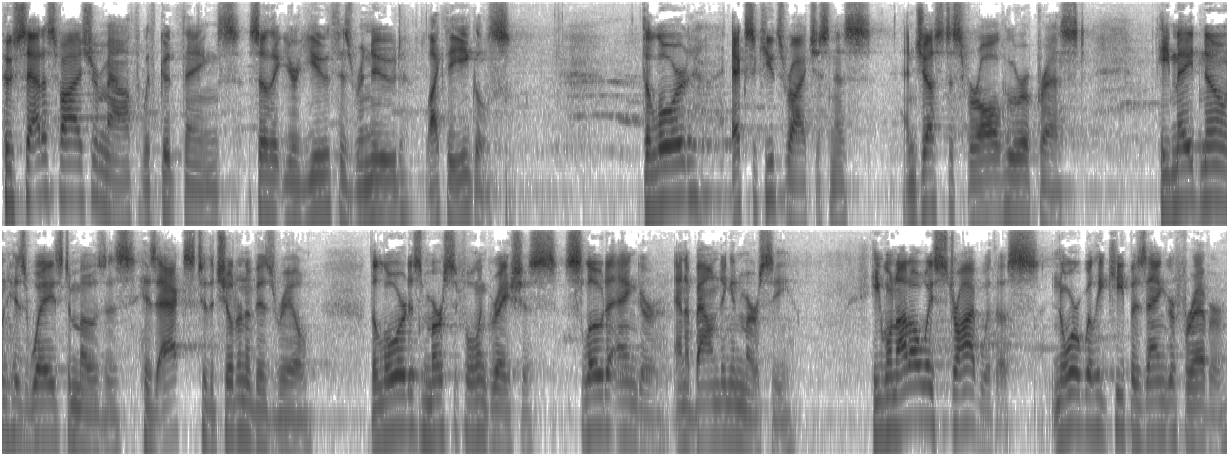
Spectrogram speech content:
who satisfies your mouth with good things, so that your youth is renewed like the eagles. The Lord executes righteousness and justice for all who are oppressed. He made known his ways to Moses, his acts to the children of Israel. The Lord is merciful and gracious, slow to anger, and abounding in mercy. He will not always strive with us, nor will he keep his anger forever.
